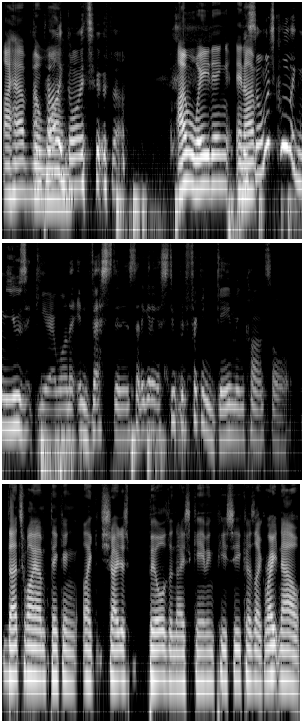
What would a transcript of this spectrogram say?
I have the I'm probably one. going to though. I'm waiting, and There's I'm so much cool like music gear I want to invest in instead of getting a stupid freaking gaming console. that's why I'm thinking like, should I just build a nice gaming PC? Because like right now,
